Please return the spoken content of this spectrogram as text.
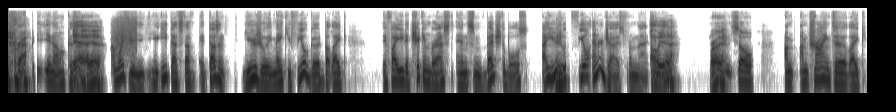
crappy you know because yeah. Yeah. i'm with you. you you eat that stuff it doesn't usually make you feel good but like if i eat a chicken breast and some vegetables i usually feel energized from that Oh, know? yeah. Right. and so i'm i'm trying to like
